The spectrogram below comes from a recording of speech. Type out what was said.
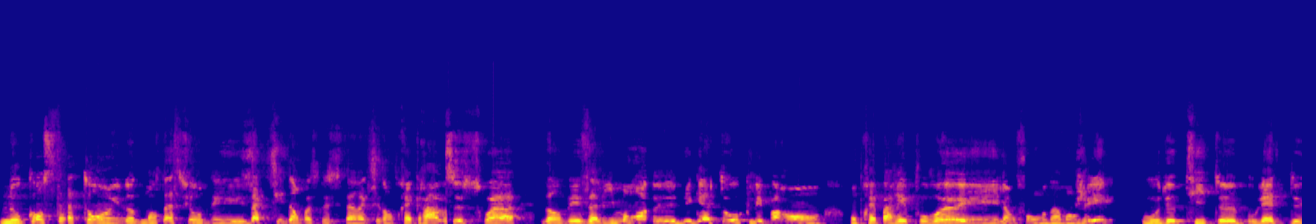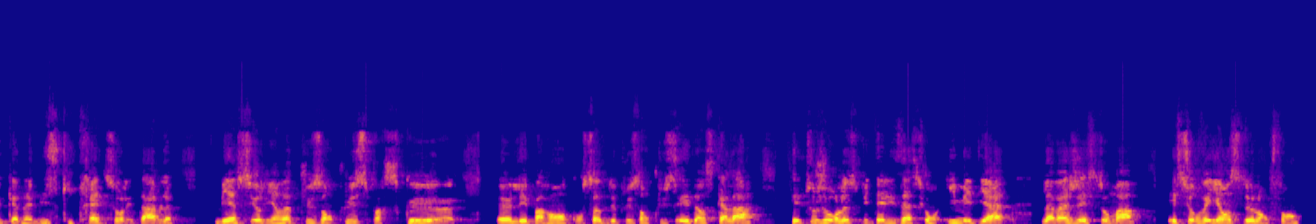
Nous constatons une augmentation des accidents parce que c'est un accident très grave, que ce soit dans des aliments, euh, des gâteaux que les parents ont préparés pour eux et l'enfant en a mangé, ou de petites boulettes de cannabis qui traînent sur les tables. Bien sûr, il y en a de plus en plus parce que euh, euh, les parents en consomment de plus en plus. Et dans ce cas-là, c'est toujours l'hospitalisation immédiate, lavage d'estomac et surveillance de l'enfant.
